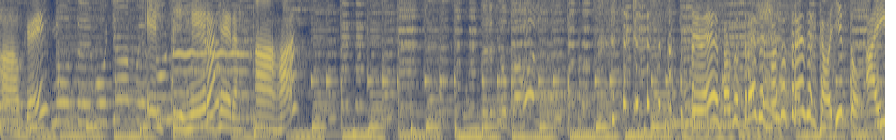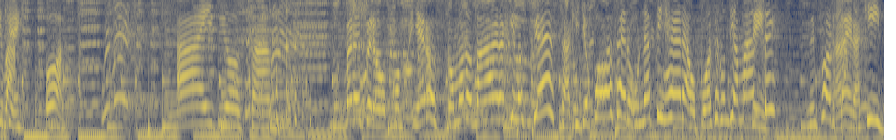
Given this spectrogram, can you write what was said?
Ah, ok. El tijera. Tijera. Ajá. Ve, el paso 3, el paso 3, el caballito. Ahí va. Oa. Ay, Dios santo. Bueno, pero compañeros, ¿cómo nos van a ver aquí los pies? Aquí yo puedo hacer una tijera o puedo hacer un diamante. Sí. No importa. A ver, aquí.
